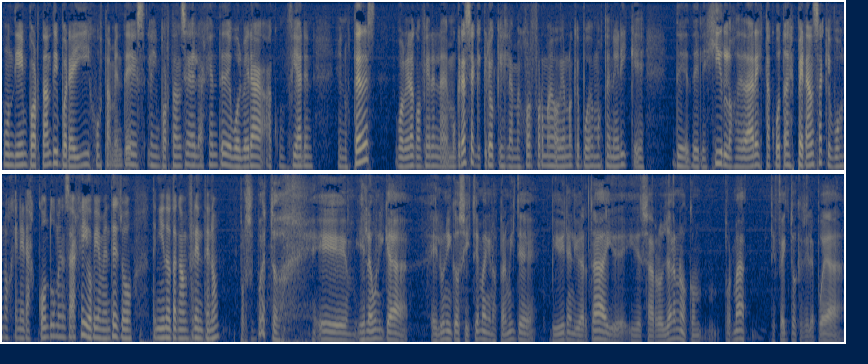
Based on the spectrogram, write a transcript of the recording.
Un día importante y por ahí justamente es la importancia de la gente de volver a, confiar en, en, ustedes, volver a confiar en la democracia, que creo que es la mejor forma de gobierno que podemos tener y que de, elegirlos, de dar esta cuota de esperanza que vos nos generas con tu mensaje y obviamente yo teniéndote acá enfrente, ¿no? Por supuesto, eh, y es la única, el único sistema que nos permite vivir en libertad y, y desarrollarnos con, por más defectos que se le pueda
